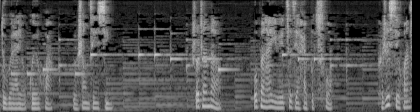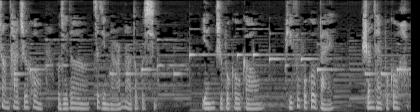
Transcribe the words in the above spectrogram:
对未来有规划，有上进心。说真的，我本来以为自己还不错。可是喜欢上他之后，我觉得自己哪儿哪儿都不行，颜值不够高，皮肤不够白，身材不够好，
